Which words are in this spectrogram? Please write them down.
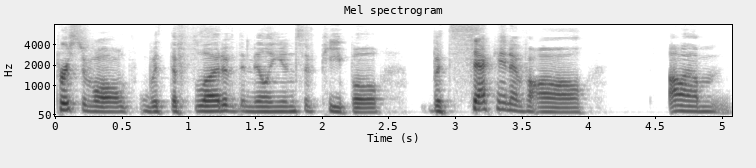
First of all, with the flood of the millions of people, but second of all, um,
